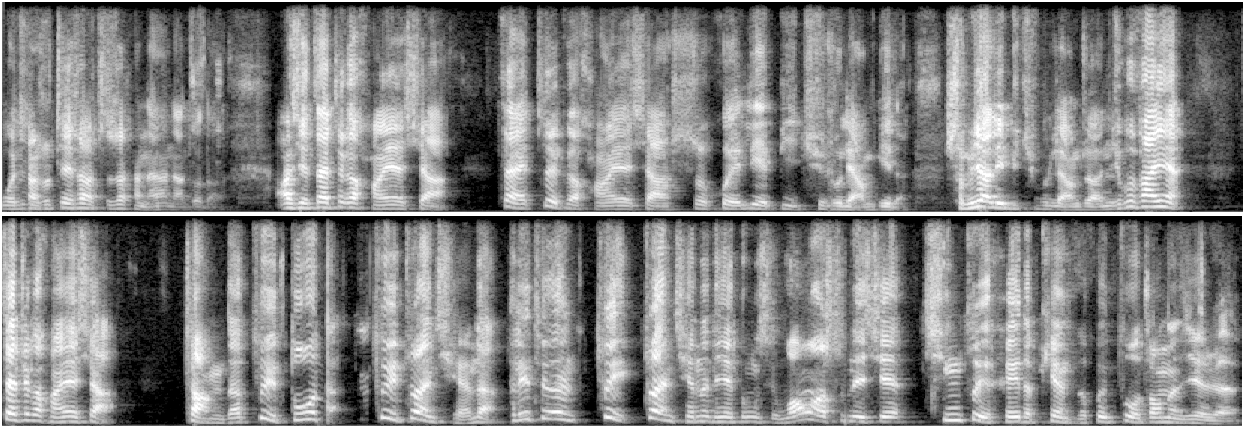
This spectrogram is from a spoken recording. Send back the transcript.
我就想说这事儿其实很难很难做到，而且在这个行业下，在这个行业下是会劣币驱逐良币的。什么叫劣币驱逐良币？你就会发现，在这个行业下，涨得最多的、最赚钱的 play to earn 最赚钱的那些东西，往往是那些心最黑的骗子会做庄的这些人。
